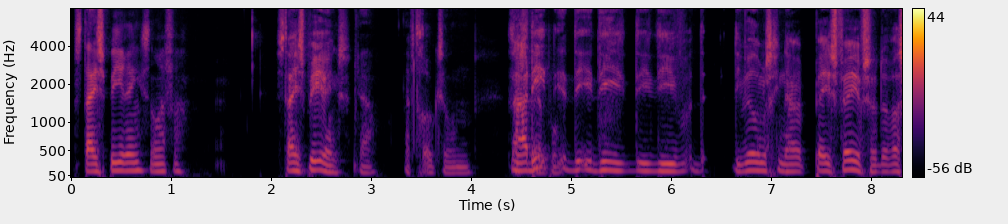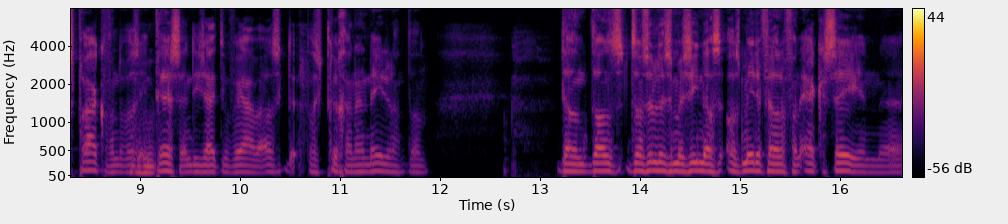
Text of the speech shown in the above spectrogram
Stijn Spierings, nog even. Stijn Spierings. Heeft toch ook zo'n... Nou, die, die, die, die, die, die wilde misschien naar PSV of zo. Er was sprake van, er was Mhm. interesse. En die zei toen van ja, als ik, als ik terug ga naar Nederland, dan, dan, dan, dan zullen ze me zien als, als middenvelder van RKC. En, eh,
